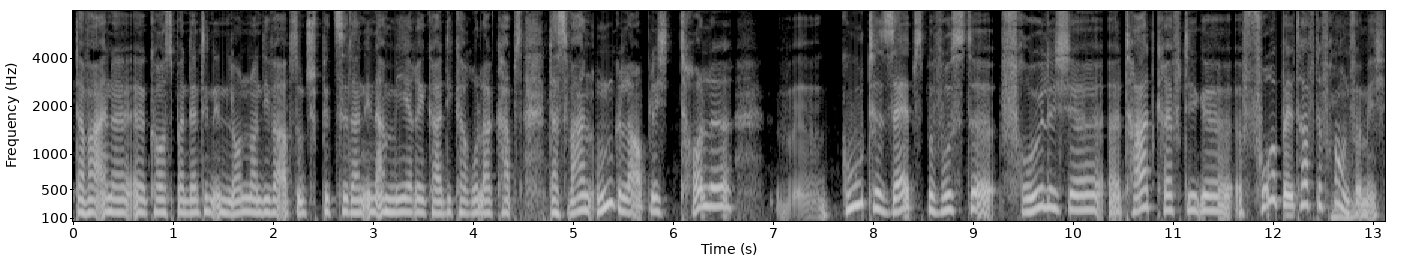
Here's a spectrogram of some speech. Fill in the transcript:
da war eine äh, Korrespondentin in London, die war absolut spitze, dann in Amerika, die Carola Kaps. Das waren unglaublich tolle, äh, gute, selbstbewusste, fröhliche, äh, tatkräftige, vorbildhafte Frauen mhm. für mich.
